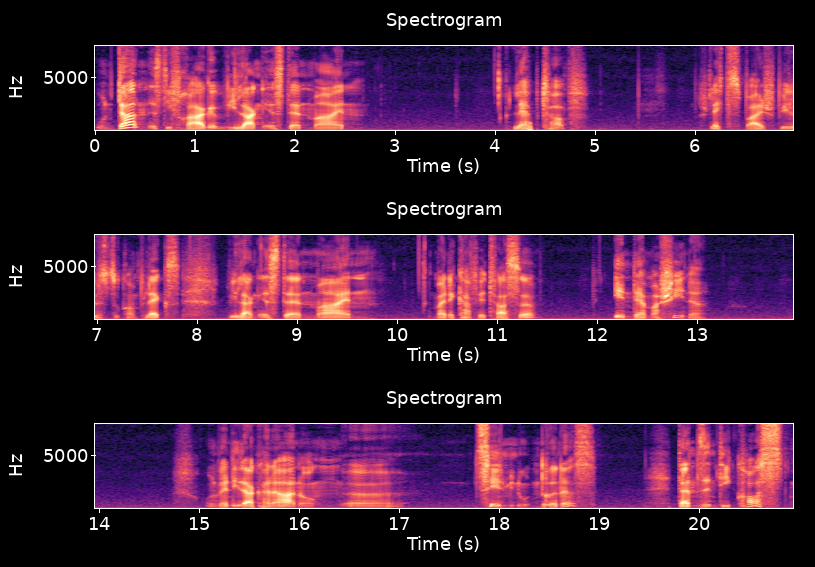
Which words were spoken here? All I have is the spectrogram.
Und dann ist die Frage, wie lang ist denn mein Laptop? Schlechtes Beispiel, ist zu komplex. Wie lang ist denn mein, meine Kaffeetasse in der Maschine? Und wenn die da, keine Ahnung, äh, 10 Minuten drin ist, dann sind die Kosten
